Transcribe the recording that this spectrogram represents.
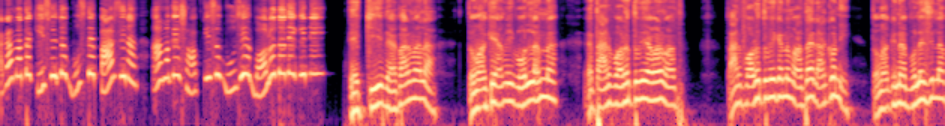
আগামাতা কিছুই তো বুঝতে পারছি না। আমাকে সবকিছু বুঝিয়ে বলো তো দেখিনি। এ কি ব্যাপার মালা? তোমাকে আমি বললাম না। তারপরে তুমি আমার মাথা তারপরে তুমি কেন মাথায় রাখোনি তোমাকে না বলেছিলাম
